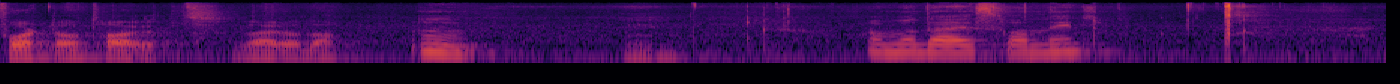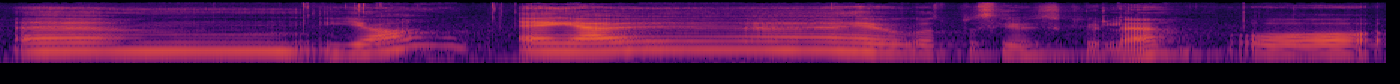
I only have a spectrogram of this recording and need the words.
får til å ta ut der og da. Mm. Mm. Hva med deg, Svanhild? Um, ja. Jeg òg eh, har jo gått på skriveskole og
